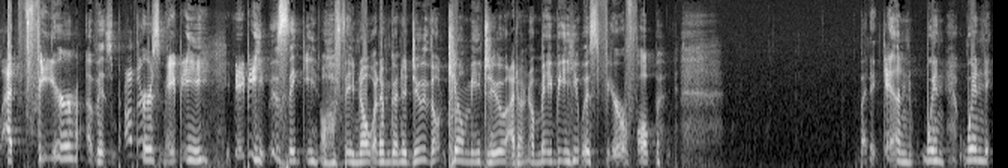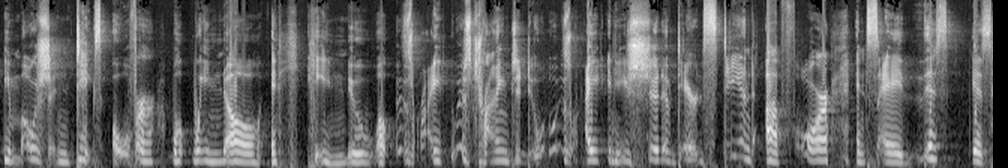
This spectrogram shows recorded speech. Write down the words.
let fear of his brothers maybe maybe he was thinking oh if they know what i'm going to do they'll kill me too. I don't know maybe he was fearful. But again when when emotion takes over what we know and he, he knew what was right he was trying to do what was right and he should have dared stand up for and say this is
